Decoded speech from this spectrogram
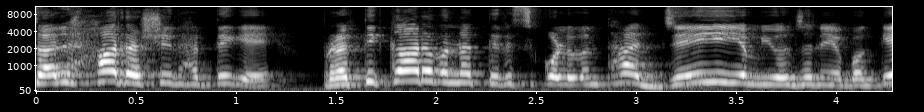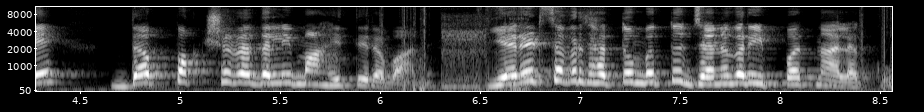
ತಲ್ಹಾ ರಶೀದ್ ಹತ್ಯೆಗೆ ಪ್ರತಿಕಾರವನ್ನ ತೀರಿಸಿಕೊಳ್ಳುವಂತಹ ಜೆಇಎಂ ಯೋಜನೆಯ ಬಗ್ಗೆ ದಪ್ಪಕ್ಷರದಲ್ಲಿ ಮಾಹಿತಿ ರವಾನೆ. ಎರಡ್ ಸಾವಿರದ ಹತ್ತೊಂಬತ್ತು ಜನವರಿ ಇಪ್ಪತ್ನಾಲ್ಕು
